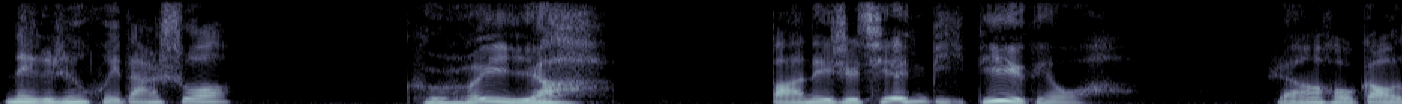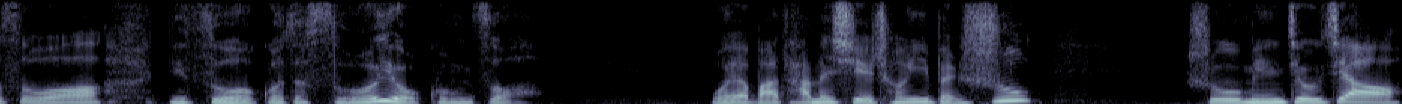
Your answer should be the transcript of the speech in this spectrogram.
那个人回答说：“可以呀，把那支铅笔递给我，然后告诉我你做过的所有工作，我要把它们写成一本书，书名就叫《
